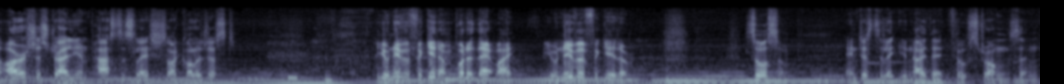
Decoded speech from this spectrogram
the Irish Australian pastor slash psychologist. You'll never forget him. Put it that way. You'll never forget him. It's awesome. And just to let you know that Phil Strong's in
